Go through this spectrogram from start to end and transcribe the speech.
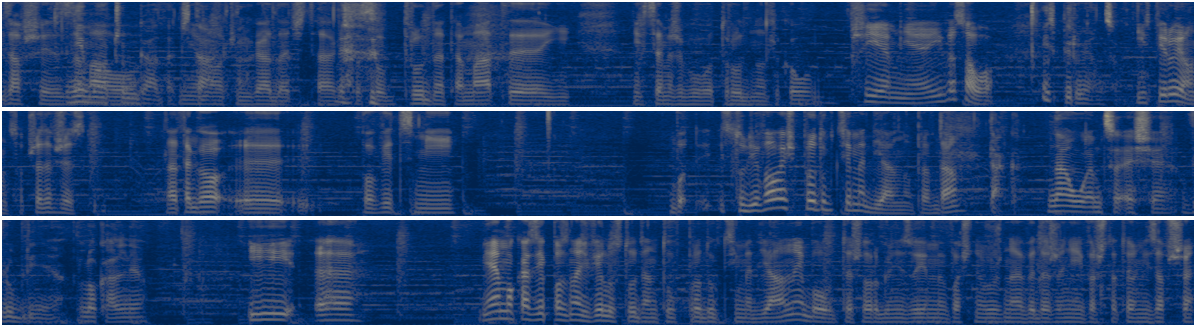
zawsze jest Nie za ma o mało. czym gadać, Nie tak, ma o czym tak. gadać, tak. To są trudne tematy i nie chcemy, żeby było trudno, tylko przyjemnie i wesoło. Inspirująco. Inspirująco przede wszystkim. Dlatego y, powiedz mi, bo studiowałeś produkcję medialną, prawda? Tak, na UMCS-ie w Lublinie, lokalnie. I e, miałem okazję poznać wielu studentów produkcji medialnej, bo też organizujemy właśnie różne wydarzenia i warsztaty. Oni zawsze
